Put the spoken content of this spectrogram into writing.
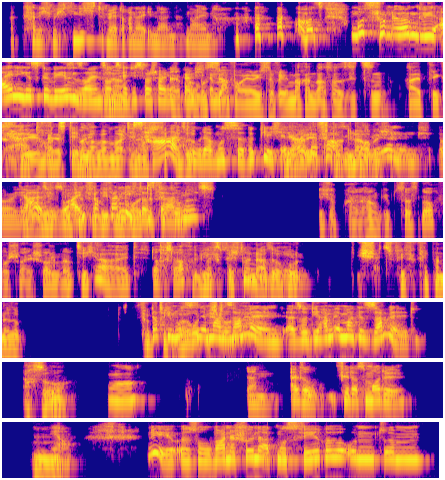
Da kann ich mich nicht mehr dran erinnern, nein. Aber es muss schon irgendwie einiges gewesen sein, sonst ja. hätte ich es wahrscheinlich ja, gar nicht gemacht. Man muss ja vorher nicht so viel machen, außer sitzen, halbwegs ja, den. Trotzdem, aber man, das ist hart, also, du, da musst du wirklich in ja, ist hart, glaube ich. Und, äh, ja, also so einfach fand ich das gar nicht. Ich habe keine Ahnung, gibt es das noch? Wahrscheinlich schon, ne? Sicherheit. Doch, doch. Wie viel kriegt man da so? Ich schätze, wie viel kriegt man da so? 50 ich glaube, die mussten die immer Stunde? sammeln. Also die haben immer gesammelt. Ach so. Ja. Dann, also für das Model. Hm. Ja. Nee, also war eine schöne Atmosphäre und ähm,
